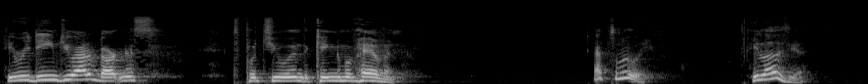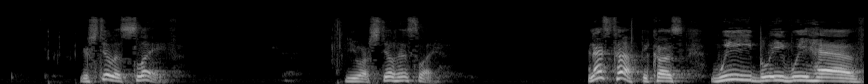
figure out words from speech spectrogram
He redeemed you out of darkness to put you in the kingdom of heaven. Absolutely. He loves you. You're still a slave. You are still His slave. And that's tough because we believe we have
